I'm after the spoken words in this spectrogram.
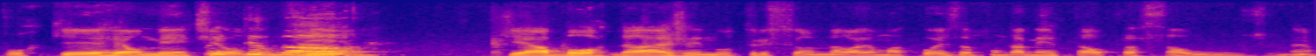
Porque realmente Muito eu bom. vi que a abordagem nutricional é uma coisa fundamental para a saúde, né?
